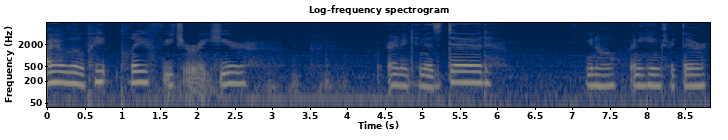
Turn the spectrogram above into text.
I have a little pay play feature right here. Anakin, is dead. You know, and he hangs right there.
